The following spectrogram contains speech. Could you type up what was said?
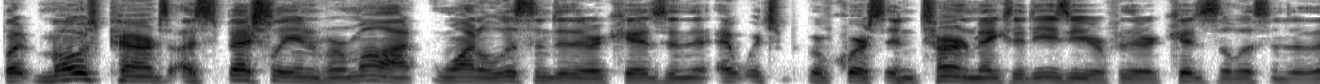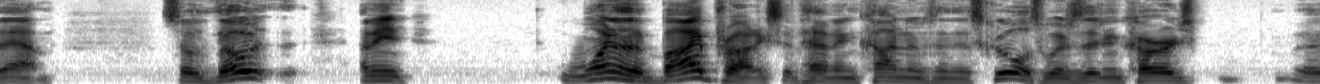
but most parents especially in vermont want to listen to their kids and which of course in turn makes it easier for their kids to listen to them. So those i mean one of the byproducts of having condoms in the schools was it encouraged uh,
